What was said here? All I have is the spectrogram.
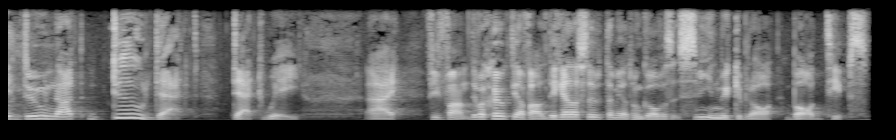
I do not do that that way. Nej, fy fan. Det var sjukt i alla fall. Det hela slutade med att hon gav oss svin mycket bra badtips.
